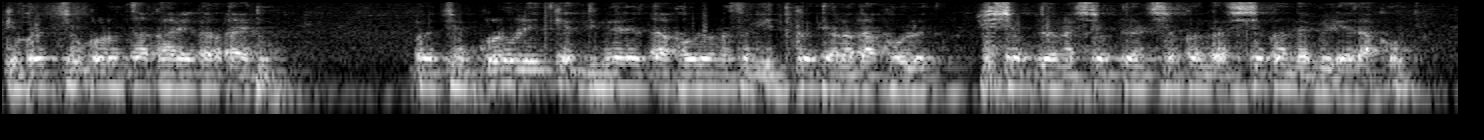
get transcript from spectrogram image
की बच्चू कडूंचा कार्यकर्ता आहे तो. बच्चू कडूला इतक्या दिव्याने दाखवलं नसेल इतकं त्याला दाखवलं. शब्द ना शब्द सेकंद शकंद मीडिया दाखवलं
